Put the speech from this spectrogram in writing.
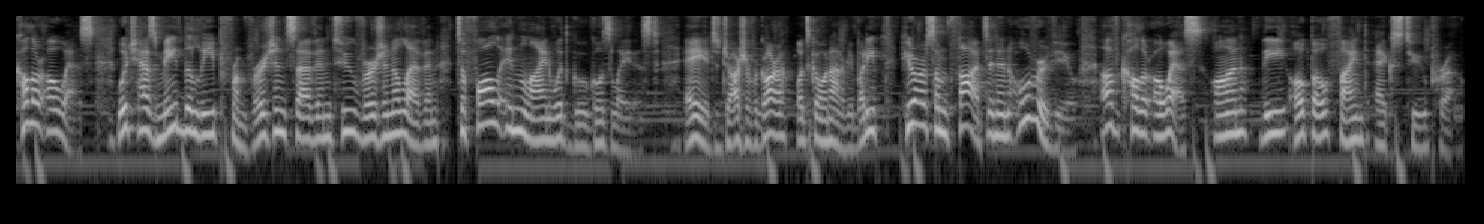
Color OS, which has made the leap from version 7 to version 11 to fall in line with Google's latest. Hey, it's Joshua Vergara. What's going on, everybody? Here are some thoughts and an overview of Color OS on the Oppo Find X2 Pro.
